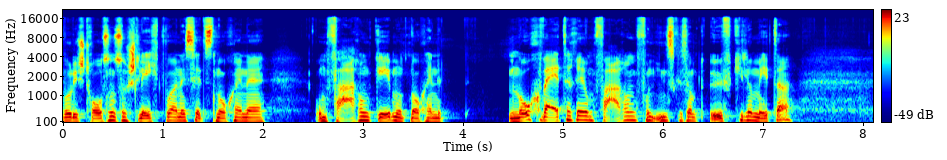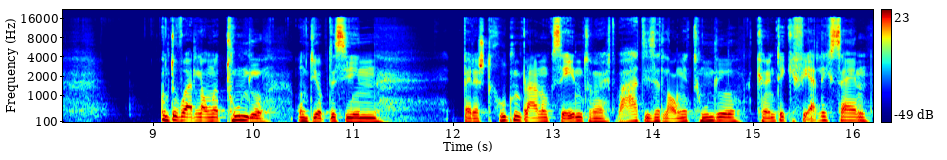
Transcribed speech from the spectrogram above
wo die Straßen so schlecht waren, es jetzt noch eine Umfahrung geben und noch eine noch weitere Umfahrung von insgesamt 11 Kilometer. Und da war ein langer Tunnel. Und ich habe das in, bei der Routenplanung gesehen und habe gedacht, wow, dieser lange Tunnel könnte gefährlich sein.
